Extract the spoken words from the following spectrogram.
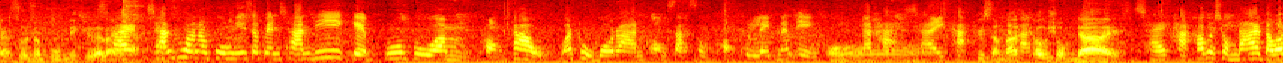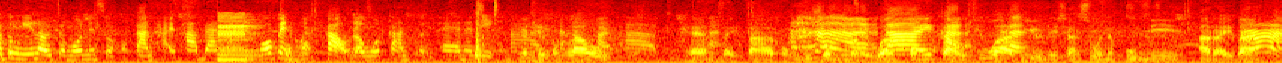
ชั้นสุนภูมินี่คืออะไร ใช่ชั้นสุวรรณภูมินี้จะเป็นชั้นที่เก็บรวบรวมของเก่าวัตถุโบราณของสะสมของคุณเล็กนั่นเองโอ้ นะคะใช่ค่ะคือสามารถนะคะเข้าชมได้ ใช่ค่ะ เข้าไปชมได้แต่ว่าตรงนี้เราจะงดในส่วนของการถ่ายภาพด้านในเพราะว่าเป็นของเก่าเรางดการเผยแพร่นั่นเองงั้นเดี๋ยวต้องเล่า ถ่ายภาพ แทนสายตาของคุณผู้ชมหน่อยว่าได้ของเก่าค่ะ ที่ว่าค่ะที่อยู่ในชั้นสุวรรณภูมินี่อะไรบ้าง อ่า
